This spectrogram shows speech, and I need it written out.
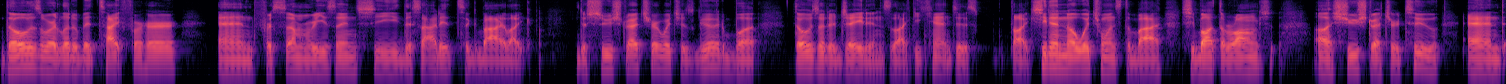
Those were a little bit tight for her. And for some reason, she decided to buy like the shoe stretcher, which is good, but those are the Jadons. Like, you can't just, like, she didn't know which ones to buy. She bought the wrong uh, shoe stretcher too, and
